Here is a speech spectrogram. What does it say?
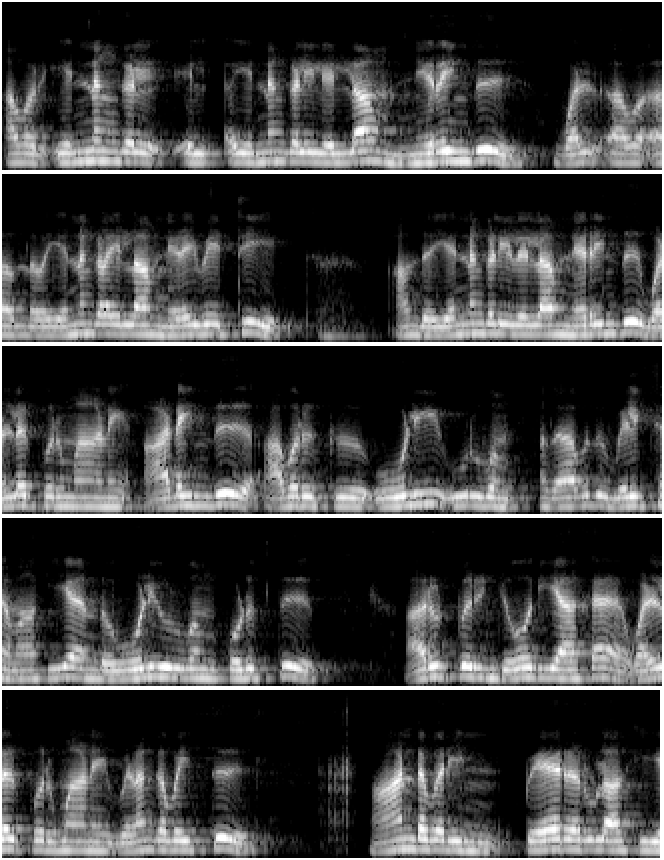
அவர் எண்ணங்கள் எல் எண்ணங்களில் எல்லாம் நிறைந்து வல் அந்த எண்ணங்களை எல்லாம் நிறைவேற்றி அந்த எண்ணங்களில் எல்லாம் நிறைந்து வள்ளற் பெருமானை அடைந்து அவருக்கு ஒளி உருவம் அதாவது வெளிச்சமாகிய அந்த ஒளி உருவம் கொடுத்து அருட்பெருஞ்சோதியாக வள்ளற் பெருமானை விளங்க வைத்து ஆண்டவரின் பேரருளாகிய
